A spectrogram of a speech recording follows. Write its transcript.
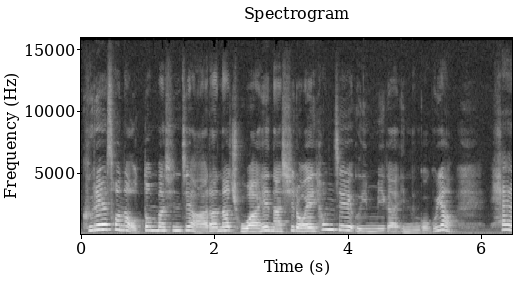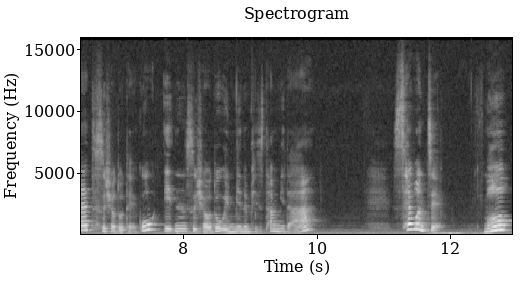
그래서 나 어떤 맛인지 알아. 나 좋아해. 나 싫어해. 현재의 의미가 있는 거고요. had 쓰셔도 되고 eaten 쓰셔도 의미는 비슷합니다. 세 번째. 뭐?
